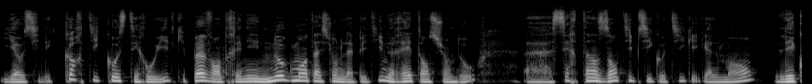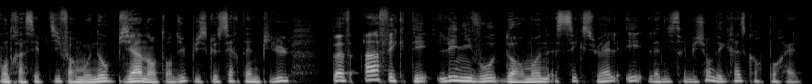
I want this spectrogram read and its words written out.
Il y a aussi les corticostéroïdes qui peuvent entraîner une augmentation de l'appétit, une rétention d'eau. Euh, certains antipsychotiques également, les contraceptifs hormonaux bien entendu, puisque certaines pilules peuvent affecter les niveaux d'hormones sexuelles et la distribution des graisses corporelles.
